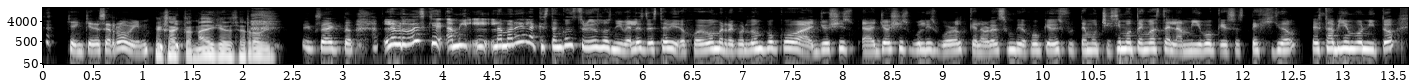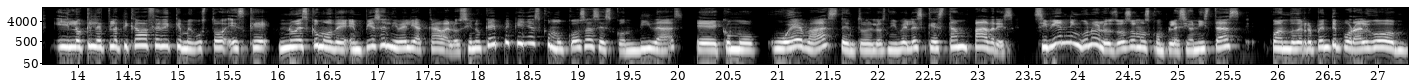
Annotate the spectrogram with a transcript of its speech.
¿Quién quiere ser Robin? Exacto, nadie quiere ser Robin. Exacto. La verdad es que a mí la manera en la que están construidos los niveles de este videojuego me recordó un poco a Yoshi's, a Yoshi's World, que la verdad es un videojuego que yo disfruté muchísimo. Tengo hasta el amiibo que es tejido. Está bien bonito. Y lo que le platicaba a Fede que me gustó es que no es como de empieza el nivel y acábalo, sino que hay pequeñas como cosas escondidas, eh, como cuevas dentro de los niveles que están padres. Si bien ninguno de los dos somos completionistas, cuando de repente por algo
